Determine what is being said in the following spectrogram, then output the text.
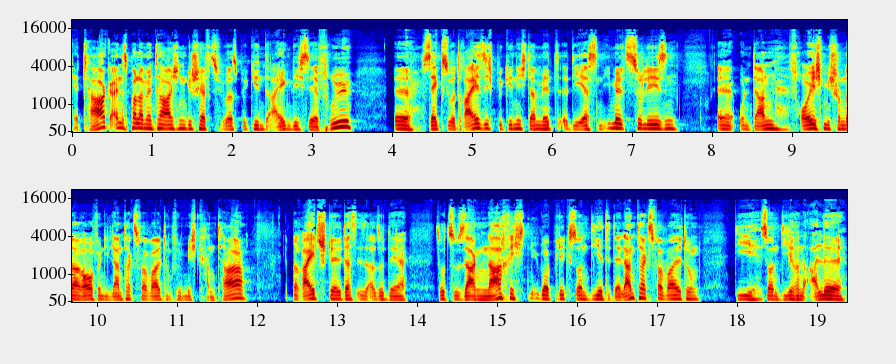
Der Tag eines parlamentarischen Geschäftsführers beginnt eigentlich sehr früh. Äh, 6.30 Uhr beginne ich damit, äh, die ersten E-Mails zu lesen. Äh, und dann freue ich mich schon darauf, wenn die Landtagsverwaltung für mich Kantar bereitstellt. Das ist also der sozusagen Nachrichtenüberblick sondierte der Landtagsverwaltung. Die sondieren alle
